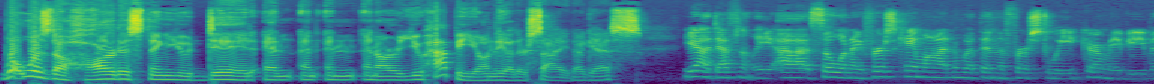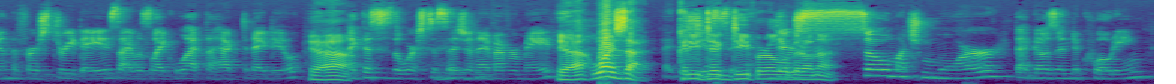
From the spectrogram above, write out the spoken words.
What was the hardest thing you did and and and, and are you happy on the other side i guess Yeah, definitely. Uh, so when I first came on within the first week or maybe even the first three days, I was like, what the heck did I do? yeah Like, this is the worst decision I've ever made. yeah why is that can you Just- dig deeper a little bit on that So much more that goes into quoting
